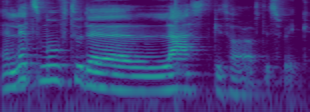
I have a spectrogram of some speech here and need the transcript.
And let's move to the last guitar of this week.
